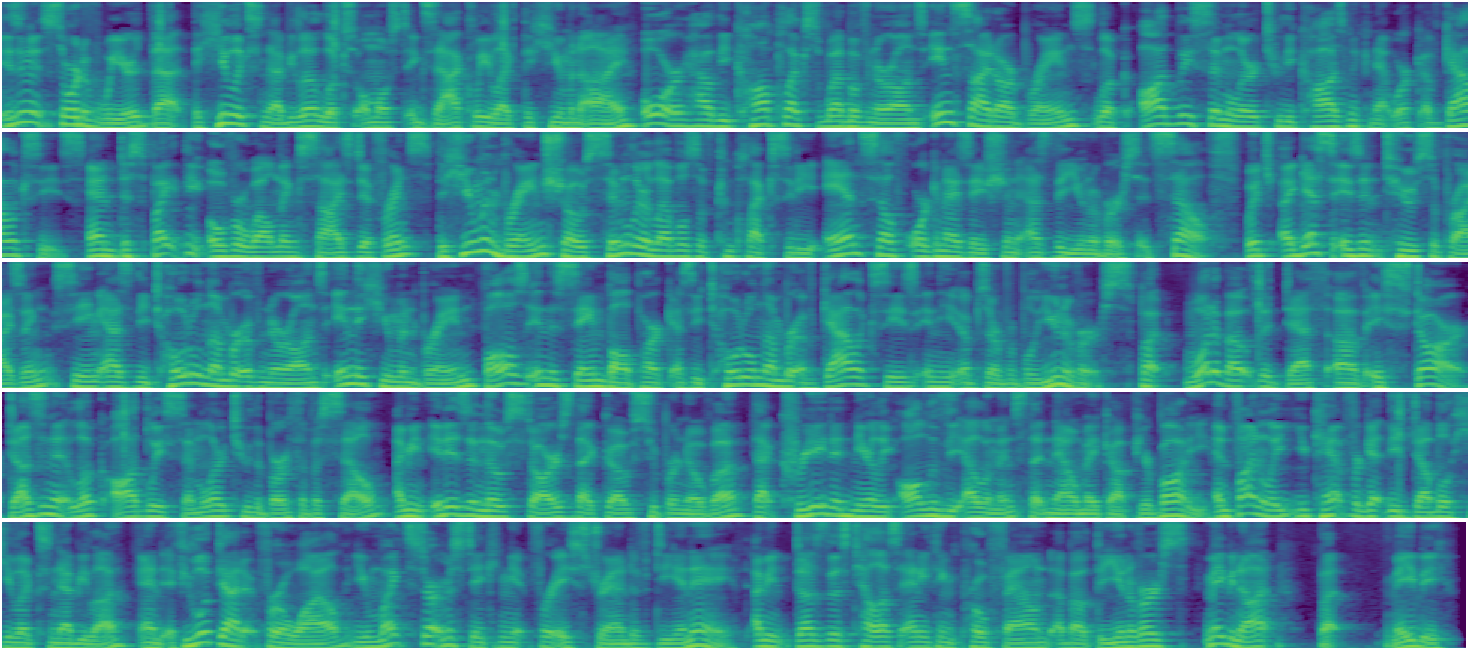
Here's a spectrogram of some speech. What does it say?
Isn't it sort of weird that the Helix Nebula looks almost exactly like the human eye, or how the complex web of neurons inside our brains look oddly similar to the cosmic network of galaxies? And despite the overwhelming size difference, the human brain shows similar levels of complexity and self-organization as the universe itself, which I guess isn't too surprising, seeing as the total number of neurons in the human brain falls in the same ballpark as the total number of galaxies in the observable universe. But what about the death of a star? Doesn't it look look oddly similar to the birth of a cell? I mean, it is in those stars that go supernova that created nearly all of the elements that now make up your body. And finally, you can't forget the double helix nebula, and if you looked at it for a while, you might start mistaking it for a strand of DNA. I mean, does this tell us anything profound about the universe? Maybe not, but maybe.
